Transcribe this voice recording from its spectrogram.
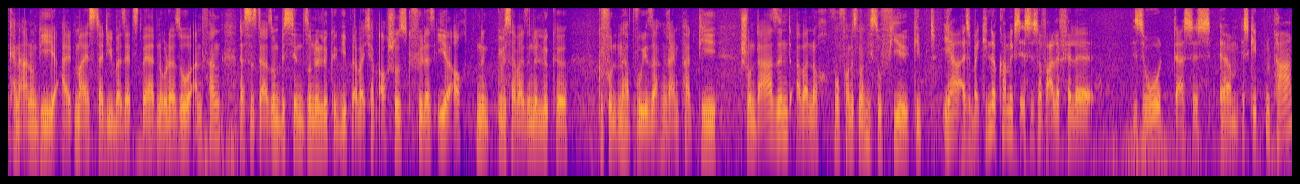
keine Ahnung, die Altmeister, die übersetzt werden oder so anfangen, dass es da so ein bisschen so eine Lücke gibt. Aber ich habe auch schon das Gefühl, dass ihr auch in gewisser Weise eine Lücke gefunden habt, wo ihr Sachen reinpackt, die schon da sind, aber noch, wovon es noch nicht so viel gibt. Ja, also bei Kindercomics ist es auf alle Fälle so, dass es, ähm, es gibt ein paar,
